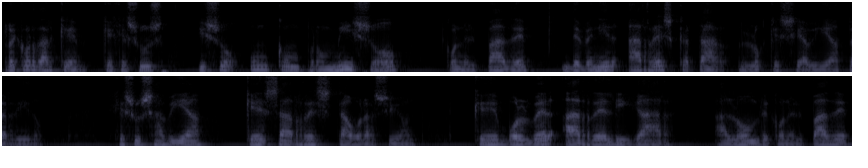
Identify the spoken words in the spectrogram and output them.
recordar que, que Jesús hizo un compromiso con el Padre de venir a rescatar lo que se había perdido. Jesús sabía que esa restauración, que volver a religar al hombre con el Padre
